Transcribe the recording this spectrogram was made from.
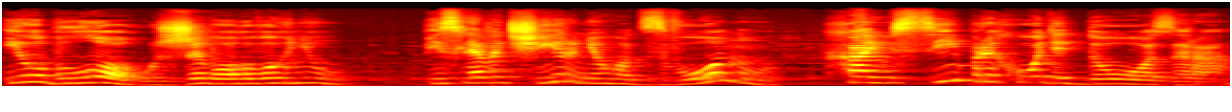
і облогу живого вогню. Після вечірнього дзвону хай усі приходять до озера.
